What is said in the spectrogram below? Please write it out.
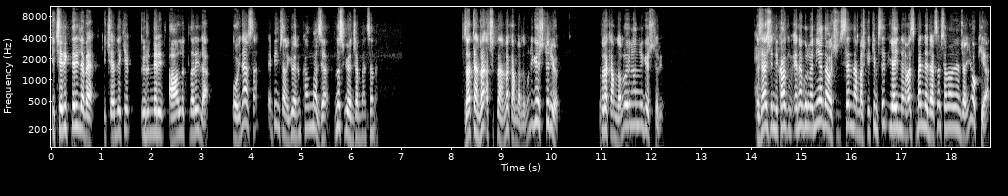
İçerikleriyle ve içerideki ürünlerin ağırlıklarıyla oynarsan e, benim sana güvenim kalmaz ya. Nasıl güveneceğim ben sana? Zaten açıklanan rakamlar da bunu gösteriyor. Bu rakamlarla oynandığını gösteriyor. E sen şimdi kalkıp Ena Gruba niye dava açıyorsun? Senden başka kimse yayınlamaz. Ben ne dersem sana oynanacaksın. Yok ya.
